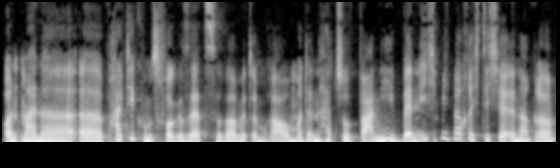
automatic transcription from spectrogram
Und meine äh, Praktikumsvorgesetzte war mit im Raum und dann hat Giovanni, wenn ich mich noch richtig erinnere,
